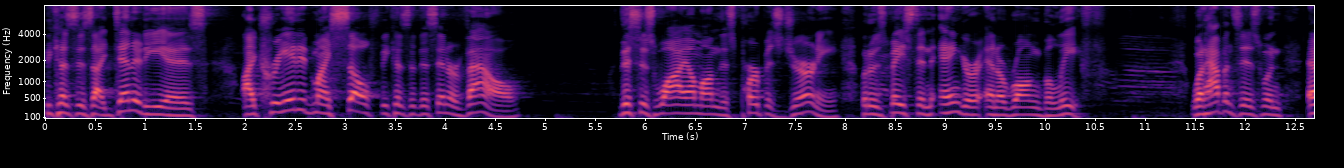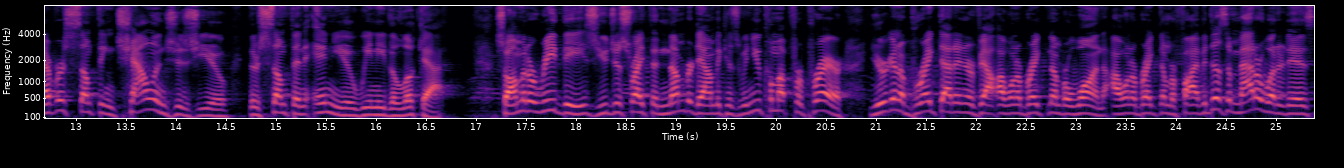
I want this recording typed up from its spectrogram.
because his identity is I created myself because of this inner vow. This is why I'm on this purpose journey. But it was based in anger and a wrong belief What happens is whenever something challenges you, there's something in you we need to look at. So I'm going to read these. You just write the number down because when you come up for prayer, you're going to break that inner vow. I want to break number one. I want to break number five. It doesn't matter what it is.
